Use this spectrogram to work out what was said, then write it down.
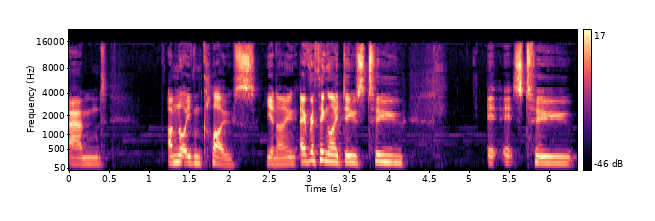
And I'm not even close, you know. Everything I do is too. It, it's too.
